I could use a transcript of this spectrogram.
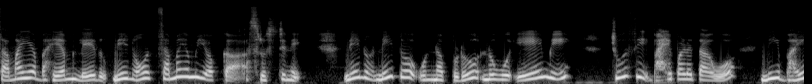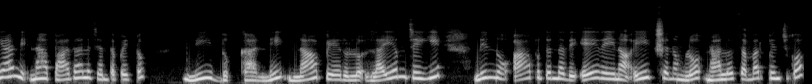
సమయ భయం లేదు. నేను సమయం యొక్క సృష్టిని. నేను నీతో ఉన్నప్పుడు నువ్వు ఏమి చూసి భయపడతావో నీ భయాన్ని నా పాదాల చెంత పెట్టు. నీ దుఃఖాన్ని నా పేరులో లయం చెయ్యి. నిన్ను ఆపుతున్నది ఏదైనా ఈ క్షణంలో నాలో సమర్పించుకో.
